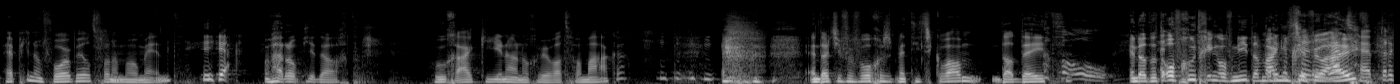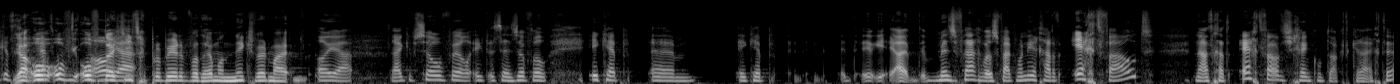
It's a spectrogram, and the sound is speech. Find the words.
Heb je een voorbeeld van een moment ja. waarop je dacht, hoe ga ik hier nou nog weer wat van maken? en dat je vervolgens met iets kwam dat deed. Oh, en dat het, of goed ging of niet, dat maakt niet zoveel uit. Heb, dat ik het ja, of, of, of oh, dat ja. je iets geprobeerd hebt wat helemaal niks werd. Maar... Oh ja, ja ik heb zoveel. Ik, er zijn zoveel. Ik heb. Um, ik heb ja, mensen vragen wel eens vaak, wanneer gaat het echt fout? Nou, het gaat echt fout als je geen contact krijgt. Hè?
